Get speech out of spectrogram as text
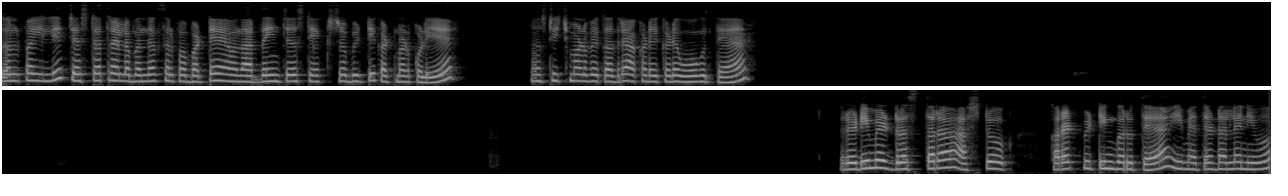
ಸ್ವಲ್ಪ ಇಲ್ಲಿ ಚೆಸ್ಟ್ ಹತ್ರ ಎಲ್ಲ ಬಂದಾಗ ಸ್ವಲ್ಪ ಬಟ್ಟೆ ಒಂದು ಅರ್ಧ ಇಂಚಷ್ಟು ಎಕ್ಸ್ಟ್ರಾ ಬಿಟ್ಟು ಕಟ್ ಮಾಡ್ಕೊಳ್ಳಿ. ನಾವು ಸ್ಟಿಚ್ ಮಾಡಬೇಕಾದ್ರೆ ಆ ಕಡೆ ಈ ಕಡೆ ಹೋಗುತ್ತೆ. ರೆಡಿಮೇಡ್ ಡ್ರೆಸ್ ಥರ ಅಷ್ಟು ಕರೆಕ್ಟ್ ಫಿಟ್ಟಿಂಗ್ ಬರುತ್ತೆ. ಈ ಮೆಥಡಲ್ಲೇ ನೀವು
